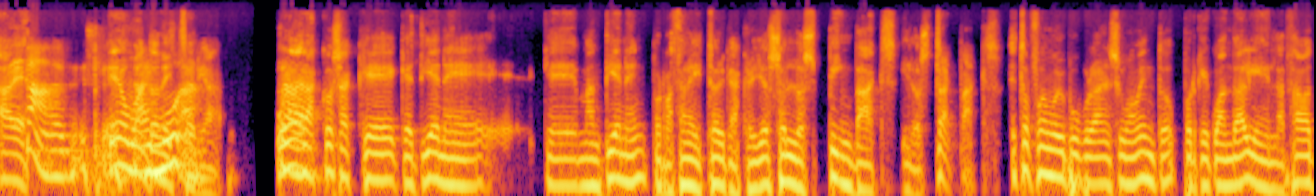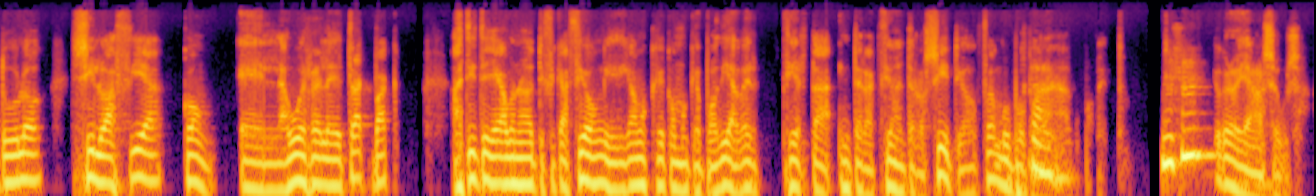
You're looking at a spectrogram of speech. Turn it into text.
A ver, tiene un montón de historia. Una de las cosas que, que, tiene, que mantienen por razones históricas, creo yo, son los pingbacks y los trackbacks. Esto fue muy popular en su momento porque cuando alguien enlazaba tu blog, si lo hacía con la URL de trackback, a ti te llegaba una notificación y digamos que como que podía haber cierta interacción entre los sitios. Fue muy popular en algún momento. Yo creo que ya no se usa.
